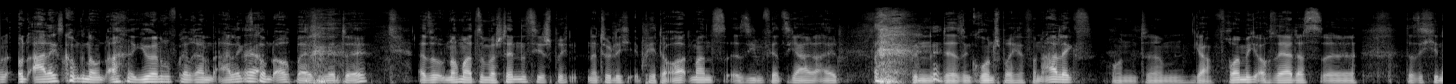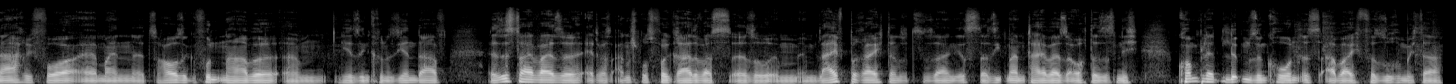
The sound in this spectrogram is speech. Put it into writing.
Und, und Alex kommt, genau, und Jürgen ruft gerade ran, und Alex Ja. kommt auch bald eventuell. Also nochmal zum Verständnis, hier spricht natürlich Peter Ortmanns, äh, 47 Jahre alt. Ich bin der Synchronsprecher von Alex und ähm, ja, freue mich auch sehr, dass, äh, dass ich hier nach wie vor äh, mein äh, Zuhause gefunden habe, ähm, hier synchronisieren darf. Es ist teilweise etwas anspruchsvoll, gerade was äh, so im, im Live-Bereich dann sozusagen ist. Da sieht man teilweise auch, dass es nicht komplett lippensynchron ist, aber ich versuche mich da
